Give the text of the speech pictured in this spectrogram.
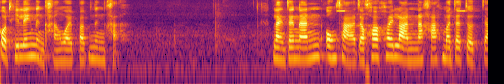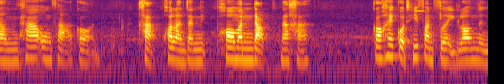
กดที่เลขหนึ่งครั้งไว้แป๊บหนึ่งค่ะ หลังจากนั้นองศาจะค่อยๆรันนะคะ มันจะจดจำท่าองศาก่อนค่ะ พอหลังจากนี้พอมันดับนะคะ ก็ให้กดที่ฟันเฟืองอีกรอบหนึ่ง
